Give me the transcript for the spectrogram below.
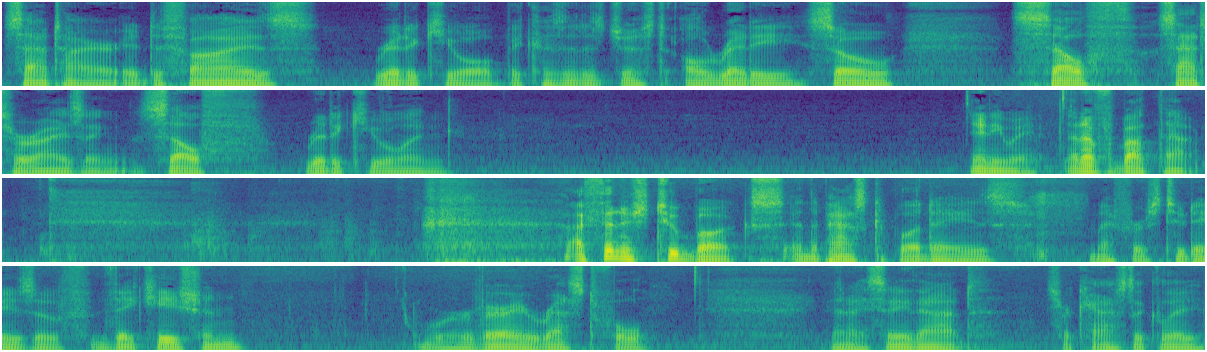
satire, it defies ridicule because it is just already so self satirizing, self ridiculing. Anyway, enough about that. I finished two books in the past couple of days. My first two days of vacation were very restful, and I say that sarcastically.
